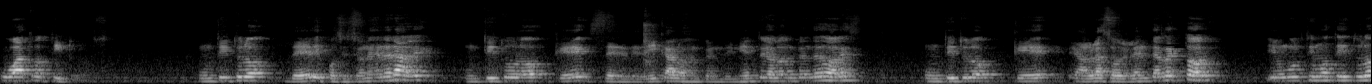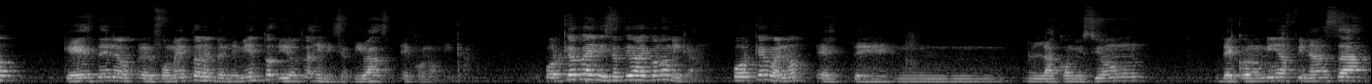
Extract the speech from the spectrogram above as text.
cuatro títulos. Un título de disposiciones generales, un título que se dedica a los emprendimientos y a los emprendedores, un título que habla sobre el ente rector y un último título que es del fomento del emprendimiento y otras iniciativas económicas. ¿Por qué otras iniciativas económicas? Porque, bueno, este, mm, la Comisión de Economía, Finanzas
